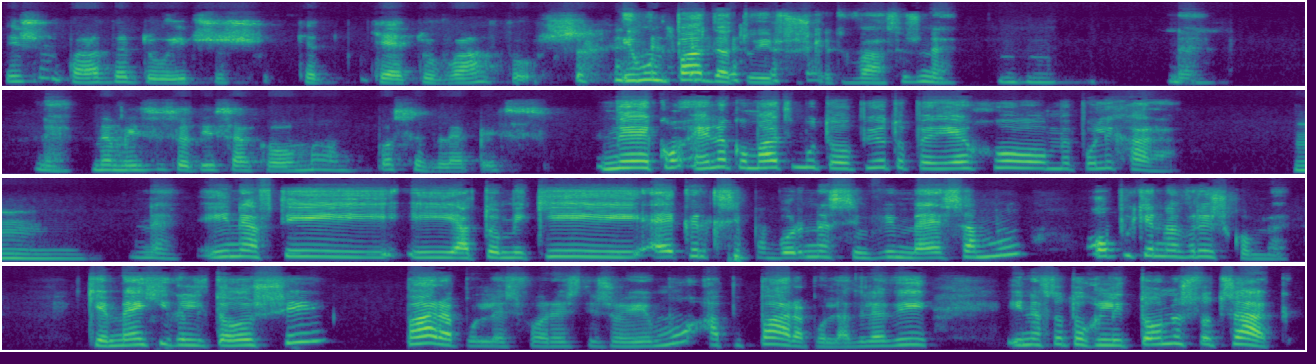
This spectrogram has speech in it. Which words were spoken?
Ήσουν πάντα του ύψους και, και του βάθους. Ήμουν πάντα του ύψους και του βάθους, ναι. ναι. Ναι. Νομίζεις ότι είσαι ακόμα, πώς σε βλέπεις; Ναι, ένα κομμάτι μου το οποίο το περιέχω με πολύ χαρά. Ναι. Είναι αυτή η ατομική έκρηξη που μπορεί να συμβεί μέσα μου όπου και να βρίσκομαι. Και με έχει γλιτώσει πάρα πολλές φορές στη ζωή μου από πάρα πολλά. Δηλαδή είναι αυτό το γλιτώνω στο τσακ.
